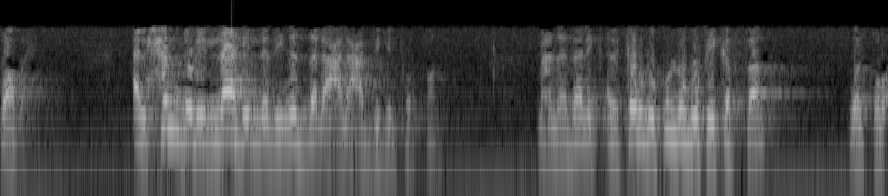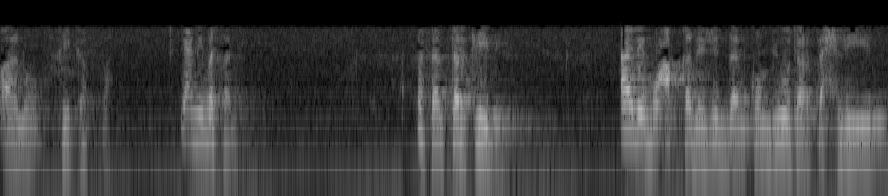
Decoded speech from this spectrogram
واضح. الحمد لله الذي نزل على عبده الفرقان. معنى ذلك الكون كله في كفة والقرآن في كفة. يعني مثل. مثل تركيبي. آلة معقدة جدا كمبيوتر تحليل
